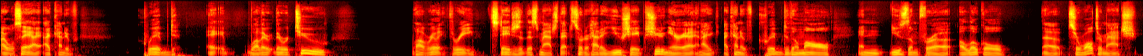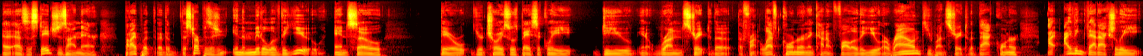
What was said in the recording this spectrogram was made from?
i will say i, I kind of cribbed a, well there, there were two well really three stages of this match that sort of had a u-shaped shooting area and i, I kind of cribbed them all and used them for a, a local uh, Sir Walter match as a stage design there, but I put the, the start position in the middle of the U, and so there your choice was basically do you you know run straight to the the front left corner and then kind of follow the U around? Do you run straight to the back corner? I, I think that actually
